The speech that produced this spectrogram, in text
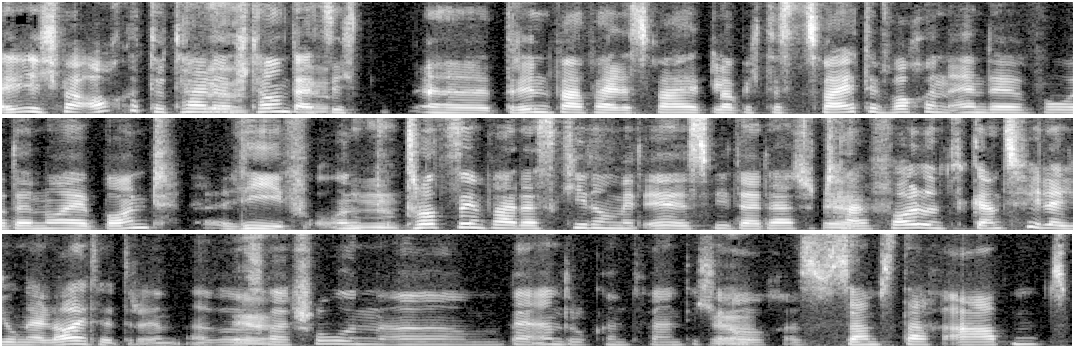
Ich war auch total Ja, erstaunt, als ja. ich äh, drin war, weil es war, glaube ich, das zweite Wochenende, wo der neue Bond lief. Und Mhm. trotzdem war das Kino mit Er ist wieder da total Ja. voll und ganz viele junge Leute drin. Also es war schon ähm, beeindruckend, fand ich auch. Also Samstagabend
